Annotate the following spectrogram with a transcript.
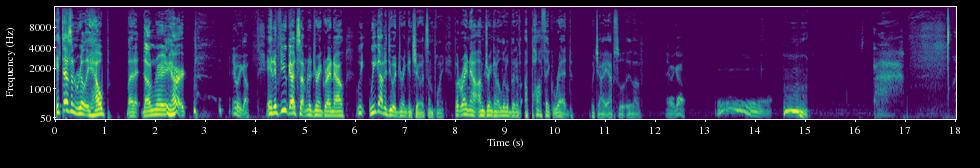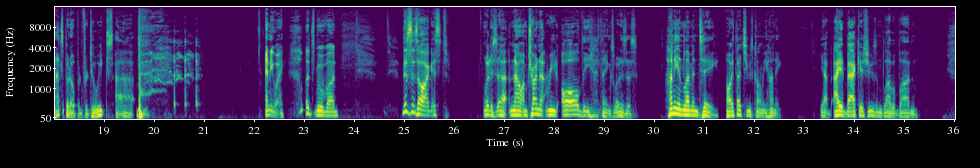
it doesn't really help, but it doesn't really hurt. Here we go. And if you got something to drink right now, we, we got to do a drinking show at some point. But right now, I'm drinking a little bit of Apothic Red, which I absolutely love. There we go. Mm. Mm. Ah. That's been open for two weeks. Uh. anyway, let's move on. This is August. What is that? Now I'm trying to read all the things. What is this? Honey and lemon tea. Oh, I thought she was calling me honey. Yeah, I had back issues and blah blah blah. And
